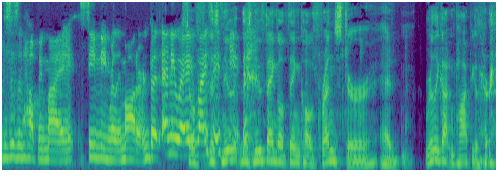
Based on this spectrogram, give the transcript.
this isn't helping my seeming really modern, but anyway, so MySpace. This, new, this newfangled thing called Friendster had really gotten popular.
